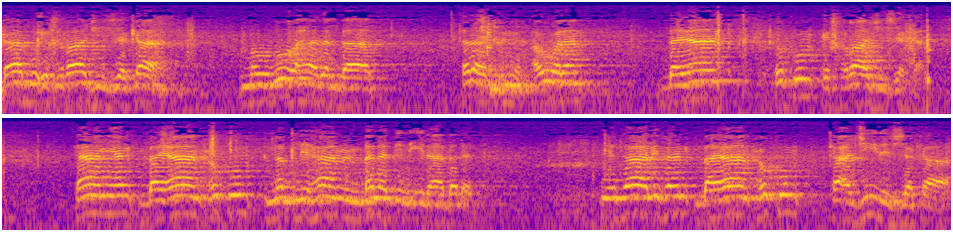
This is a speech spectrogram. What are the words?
باب إخراج الزكاة. موضوع هذا الباب ثلاثة أمور. أولا بيان حكم إخراج الزكاة. ثانيا بيان حكم نقلها من بلد إلى بلد. ثالثا بيان حكم تعجيل الزكاة.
